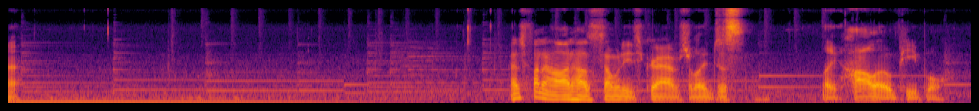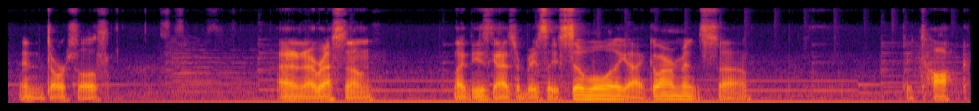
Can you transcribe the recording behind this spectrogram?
Huh. That's kind of odd how some of these crabs are like just like hollow people in Dark Souls. And the rest of them, like these guys are basically civil. They got garments. Uh, they talk.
